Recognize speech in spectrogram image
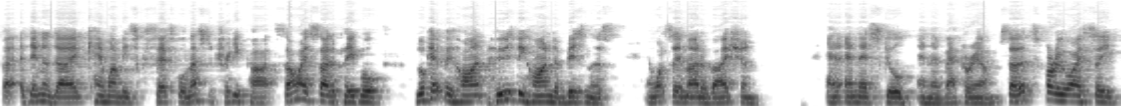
but at the end of the day, can one be successful? And that's the tricky part. So I always say to people, look at behind who's behind the business and what's their motivation and, and their skill and their background. So that's probably why I see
